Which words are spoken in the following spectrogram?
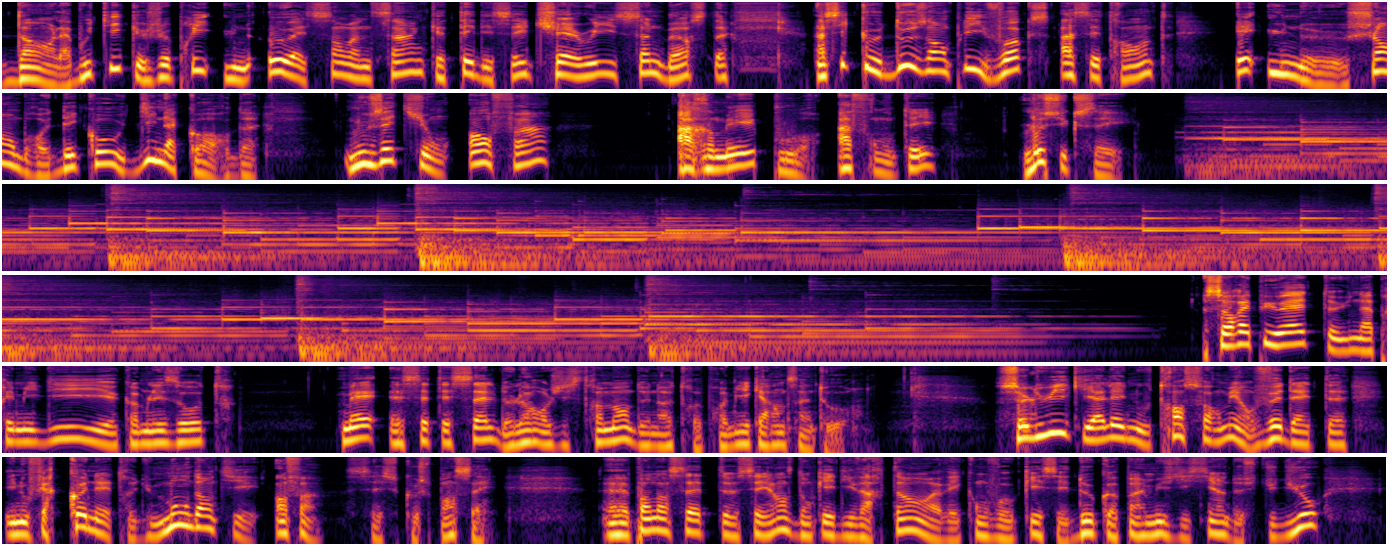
dans la boutique, je pris une ES 125 TDC Cherry Sunburst, ainsi que deux amplis Vox AC30 et une chambre d'écho Dynacord. Nous étions enfin armés pour affronter le succès. Ça aurait pu être une après-midi comme les autres, mais c'était celle de l'enregistrement de notre premier 45 tours. Celui qui allait nous transformer en vedettes et nous faire connaître du monde entier. Enfin, c'est ce que je pensais. Euh, pendant cette séance, donc Eddie Vartan avait convoqué ses deux copains musiciens de studio,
